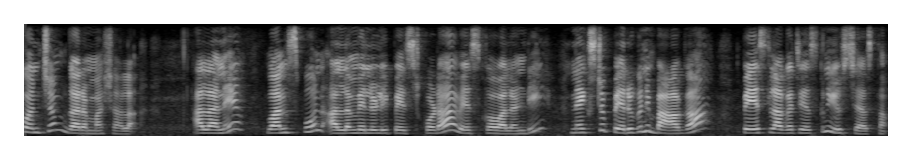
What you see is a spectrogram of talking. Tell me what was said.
కొంచెం గరం మసాలా. అలానే వన్ స్పూన్ అల్లం వెల్లుల్లి పేస్ట్ కూడా వేసుకోవాలండి. నెక్స్ట్ పెరుగుని బాగా పేస్ట్ లాగా చేసుకుని యూస్ చేస్తాం.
